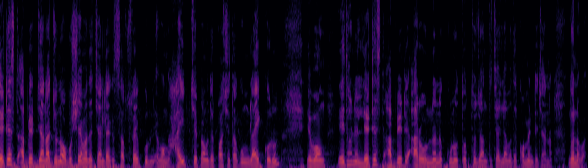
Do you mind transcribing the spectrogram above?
লেটেস্ট আপডেট জানার জন্য অবশ্যই আমাদের চ্যানেলটাকে সাবস্ক্রাইব করুন এবং হাইপ চেপে আমাদের পাশে থাকুন লাইক করুন এবং এই ধরনের লেটেস্ট আপডেটে আরও অন্যান্য কোনো তথ্য জানতে চাইলে আমাদের কমেন্টে জানান। ধন্যবাদ।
